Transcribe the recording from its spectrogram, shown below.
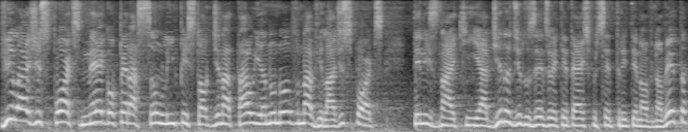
Village Esportes, mega operação limpa estoque de Natal e Ano Novo na Village Esportes. Tênis Nike e Adidas de 280 reais por 139,90.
